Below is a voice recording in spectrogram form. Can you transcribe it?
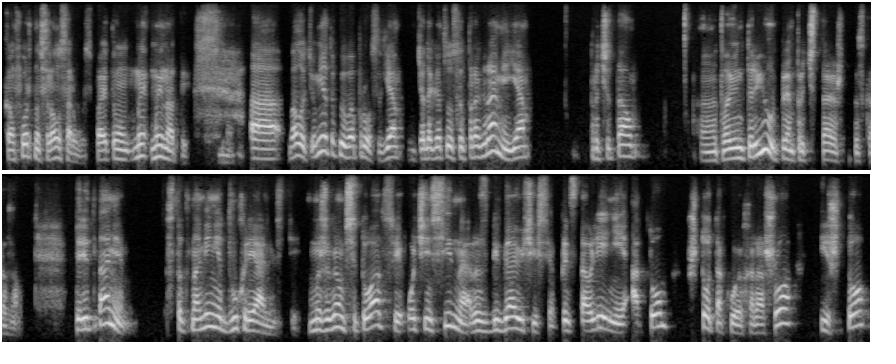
комфортно все равно сорвусь. Поэтому мы, мы на «ты». А, Володь, у меня такой вопрос. Я, когда готовился к программе, я прочитал э, твое интервью, прям прочитаю, что ты сказал. Перед нами столкновение двух реальностей. Мы живем в ситуации очень сильно разбегающихся представлений о том, что такое хорошо и что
